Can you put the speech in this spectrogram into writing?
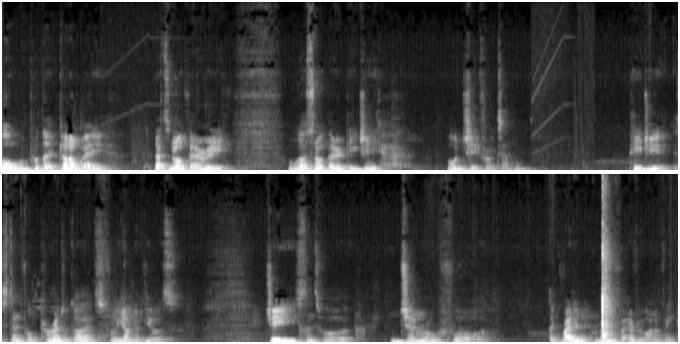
Oh, put that gun away. That's not very. Oh, that's not very PG. Or G, for example. PG stands for parental guidance for younger viewers. G stands for general for like rated rated for everyone, I think.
